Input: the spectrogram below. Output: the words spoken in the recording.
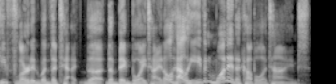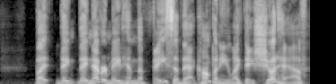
he flirted with the t- the the big boy title. Hell, he even won it a couple of times. But they they never made him the face of that company like they should have.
